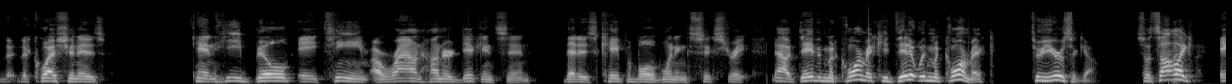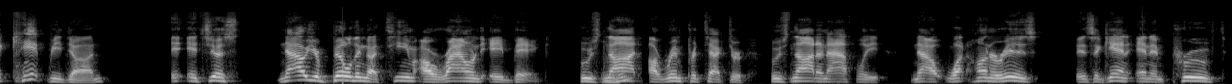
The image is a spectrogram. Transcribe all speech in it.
the, the question is, can he build a team around Hunter Dickinson that is capable of winning six straight? Now, David McCormack, he did it with McCormack two years ago. So it's not like it can't be done. It, it's just now you're building a team around a big who's mm-hmm. not a rim protector, who's not an athlete, now, what Hunter is, is again an improved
